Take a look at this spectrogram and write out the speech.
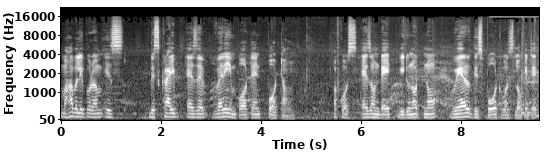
Mahabalipuram is described as a very important port town. Of course, as on date, we do not know where this port was located.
